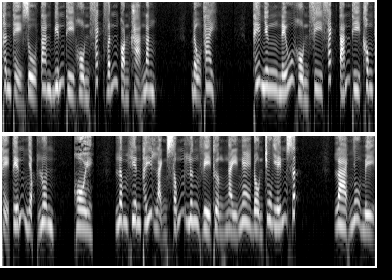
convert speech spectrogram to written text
thân thể dù tan biến thì hồn phách vẫn còn khả năng. Đầu thai. Thế nhưng nếu hồn phi phách tán thì không thể tiến nhập luôn. Hồi. Lâm Hiên thấy lạnh sống lưng vì thường ngày nghe đồn chu yến rất là nhu mị.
